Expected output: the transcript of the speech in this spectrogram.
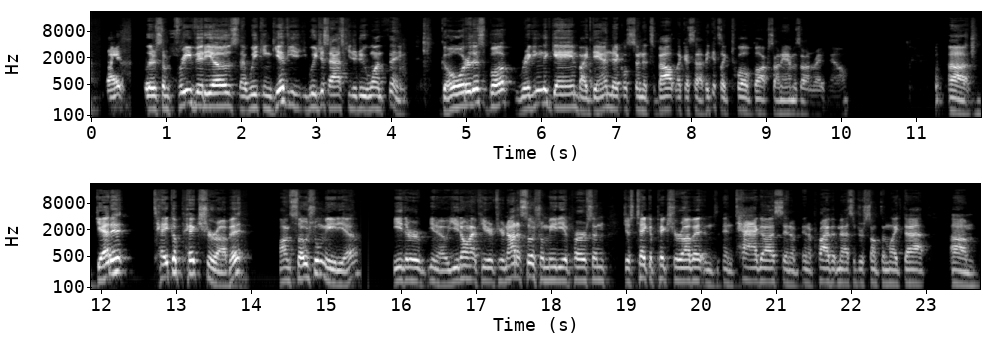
right? there's some free videos that we can give you. We just ask you to do one thing: go order this book, "Rigging the Game" by Dan Nicholson. It's about, like I said, I think it's like 12 bucks on Amazon right now. Uh, get it, take a picture of it on social media. Either you know you don't have if you're, if you're not a social media person, just take a picture of it and, and tag us in a in a private message or something like that. Um,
